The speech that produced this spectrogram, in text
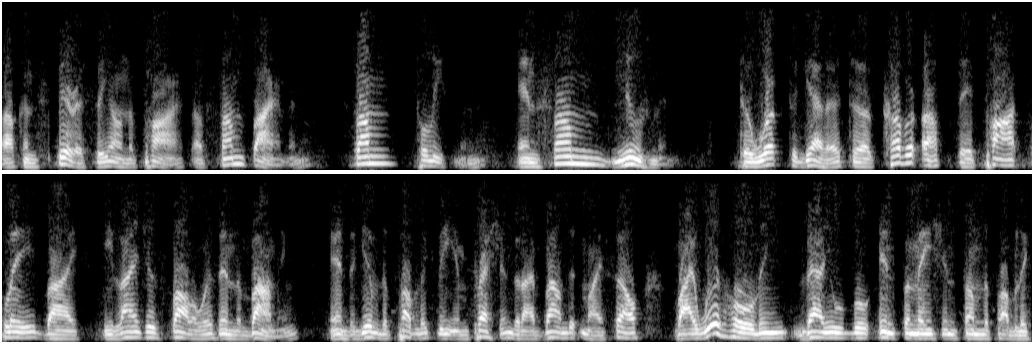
a conspiracy on the part of some firemen, some policemen, and some newsmen to work together to cover up the part played by Elijah's followers in the bombing and to give the public the impression that I bombed it myself by withholding valuable information from the public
